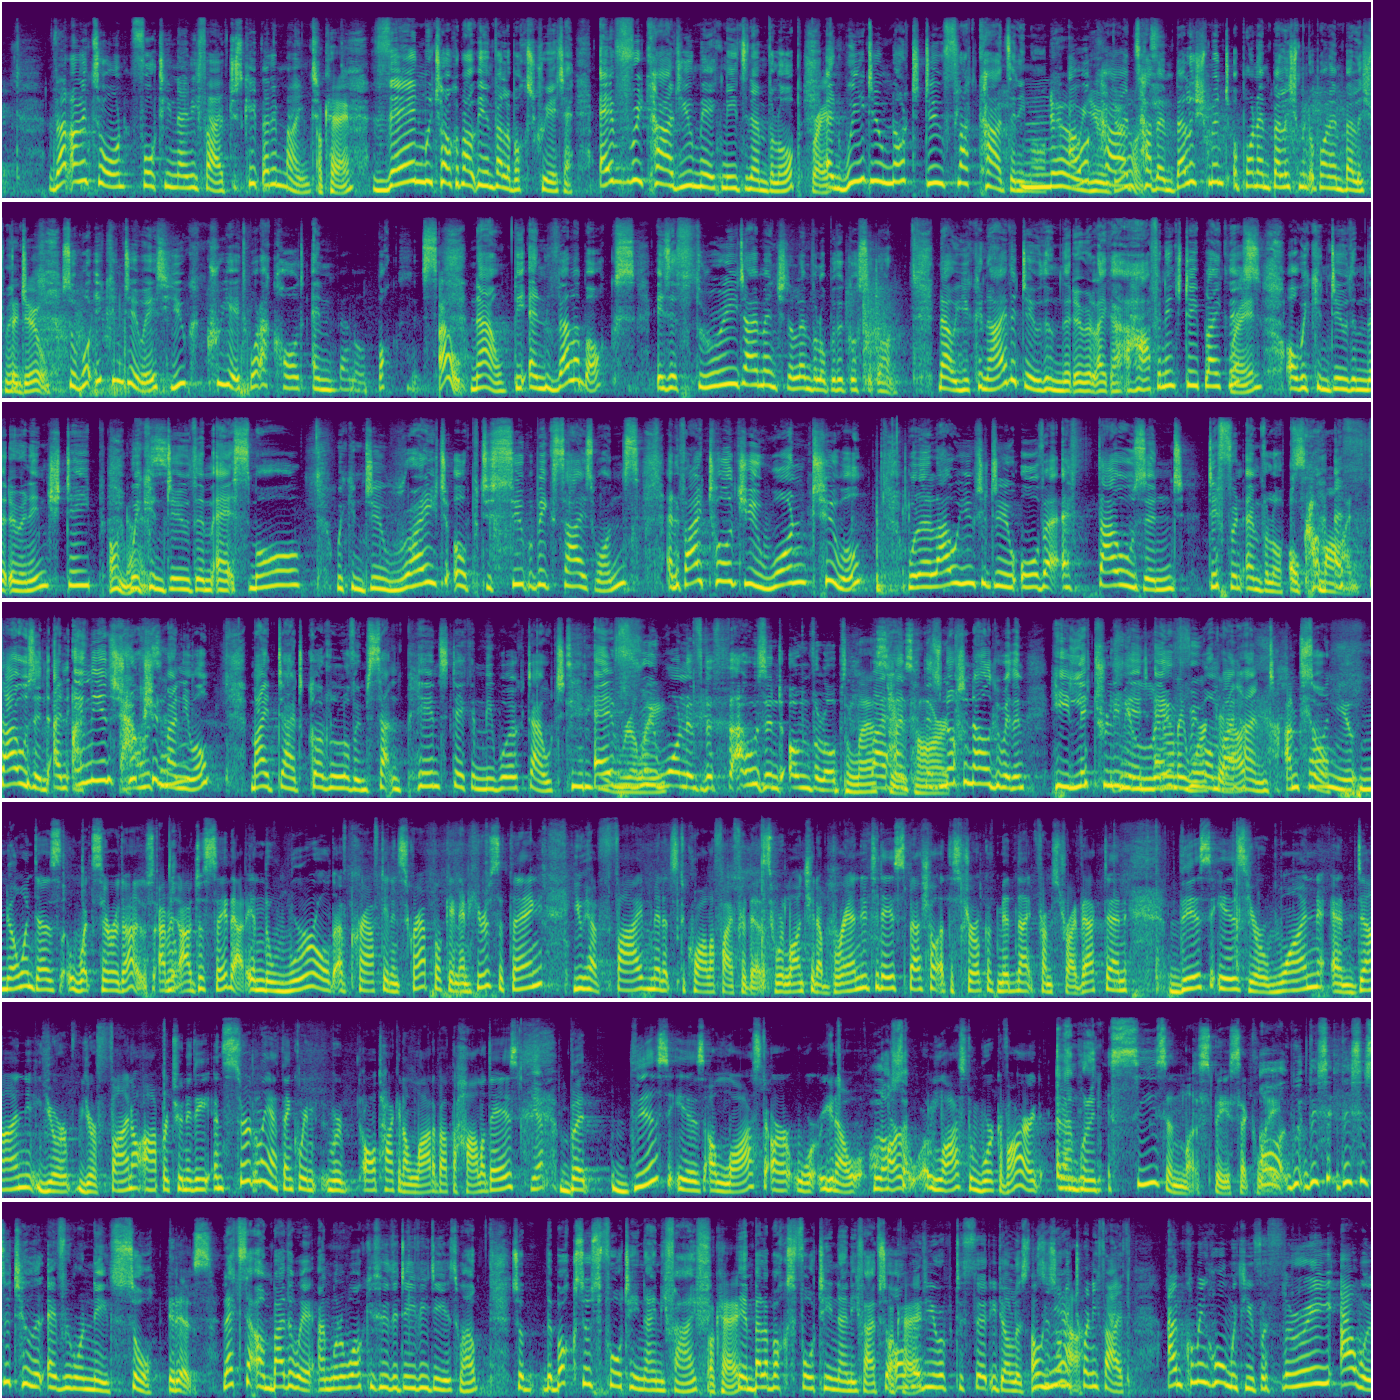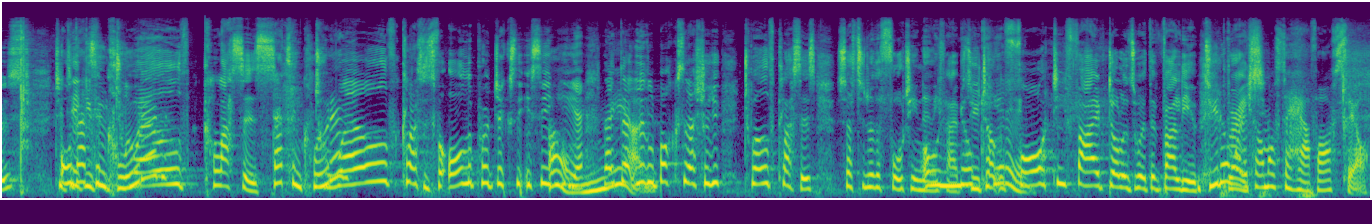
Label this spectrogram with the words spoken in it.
That on its own, $14.95. Just keep that in mind. Okay. Then we talk about the envelope box creator. Every card you make needs an envelope. Right. And we do not do flat cards anymore. No, Our you cards don't. have embellishment upon embellishment upon embellishment. They do. So what you can do is you can create what are called envelope boxes. Oh. Now, the envelope box is a three-dimensional envelope with a gusset on. Now, you can either do them that are like a half an inch deep like this, Right. or we can do them that are an inch deep. Oh, nice. We can do them uh, small. We can do right up to super big size ones. And if I told you one tool will allow you to do over a thousand different envelopes. Oh, come on. A thousand. And in the instruction thousand? manual, my dad, God love him, sat and painstakingly worked out every really? one of the thousand envelopes Bless by hand. his There's not an algorithm. He literally He made literally every worked by out. hand. I'm So- telling you, no one does what Sara does. I mean, I'll just say that. In the world of crafting and scrapbooking, and here's the thing, you have five minutes to qualify for this. We're launching a brand new Today's Special at the stroke of midnight from Strivectin. This is your one and done, your, your final opportunity. And certainly, I think we're, we're all talking a lot about the holidays. Yep. But this is a lost art, you know, Lost- art, lost work of art. And I'm gonna- seasonless, basically. Oh, this, this is a tool that everyone needs. So, It is. Let's set on. By the way, I'm going to walk you through the DVD as well. So the boxer's $14.95. Okay. The Envelobox $14.95. So Okay. already you're up to $30. This Oh, is only yeah. 25. I'm coming home with you for three hours to Oh, take you through included? 12 classes. That's included? 12 classes for all the projects that you see Oh, here. Like that little box that I showed you, 12 classes. So that's another $14.95. Oh, no so you're talking kidding. $45 worth of value. Do you know what? right. It's almost a half off sale.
